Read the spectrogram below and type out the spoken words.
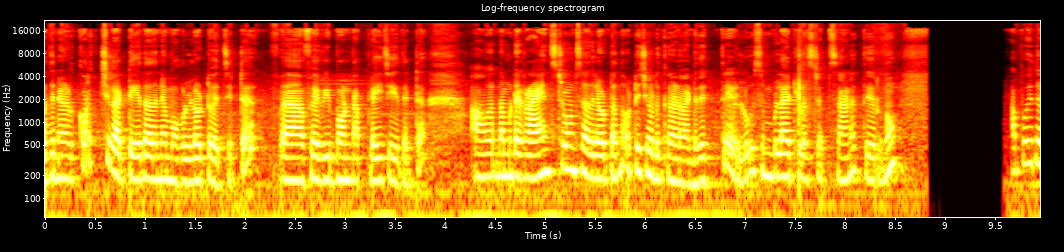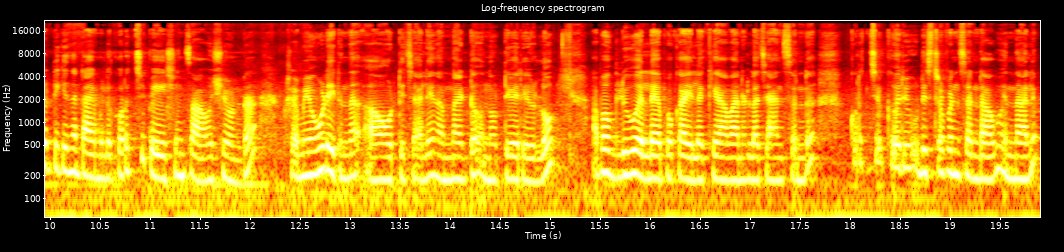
അതിന് കുറച്ച് കട്ട് ചെയ്ത് അതിന്റെ മുകളിലോട്ട് വെച്ചിട്ട് ഫെവി ബോണ്ട് അപ്ലൈ ചെയ്തിട്ട് നമ്മുടെ റൈൻ സ്റ്റോൺസ് അതിലോട്ടൊന്ന് ഒട്ടിച്ചു കൊടുക്കുകയാണ് വേണ്ടത്. ഇത്രയേ ഉള്ളൂ. സിമ്പിളായിട്ടുള്ള ആണ് തീർന്നു. അപ്പോൾ ഇത് ഒട്ടിക്കുന്ന ടൈമിൽ കുറച്ച് പേഷ്യൻസ് ആവശ്യമുണ്ട്. ക്ഷമയോടെ ഇരുന്ന് ഒട്ടിച്ചാലേ നന്നായിട്ട് ഒന്ന് ഒട്ടി വരികയുള്ളൂ. അപ്പോൾ ഗ്ലൂ അല്ലേ അപ്പോൾ കയ്യിലൊക്കെ ആവാനുള്ള ചാൻസ് ഉണ്ട്. കുറച്ചൊക്കെ ഒരു ഡിസ്റ്റർബൻസ് ഉണ്ടാവും. എന്നാലും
